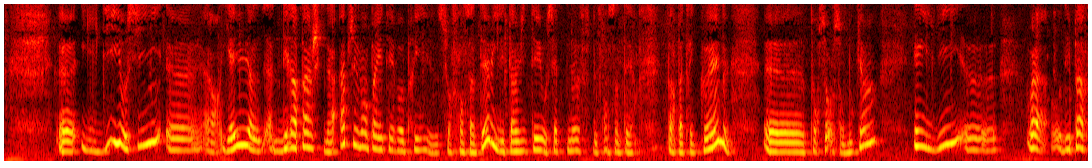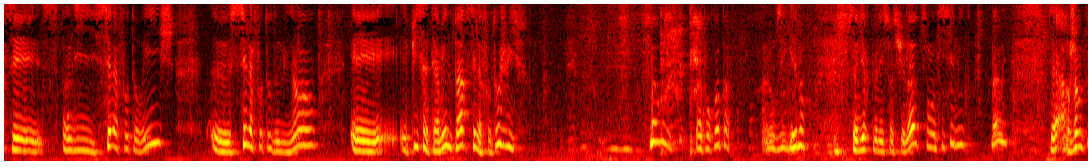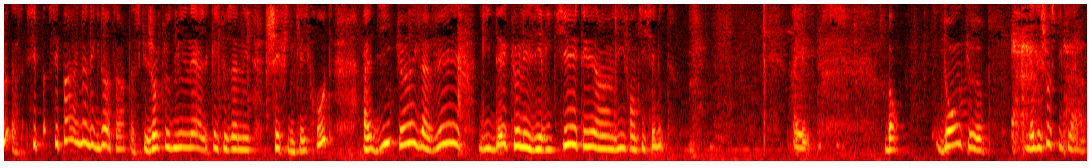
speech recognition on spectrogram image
Il dit aussi, alors il y a eu un, dérapage qui n'a absolument pas été repris sur France Inter. Il est invité au 7-9 de France Inter par Patrick Cohen. Euh, pour son, bouquin, et il dit, euh, voilà, au départ, c'est, on dit, c'est la photo riche, euh, c'est la photo dominant, et, puis ça termine par, c'est la photo juif. Bah oui, bah pourquoi pas Allons-y gaiement. C'est-à-dire que les sociologues sont antisémites. Bah oui. Alors Jean c'est pas une anecdote, hein, parce que Jean-Claude Milner, il y a quelques années, chez Finkielkraut, a dit qu'il avait l'idée que Les Héritiers étaient un livre antisémite. Bon, donc euh, il y a des choses qui planent.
